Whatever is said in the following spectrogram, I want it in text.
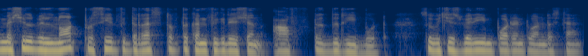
machine will not proceed with the rest of the configuration after the reboot. So which is very important to understand.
